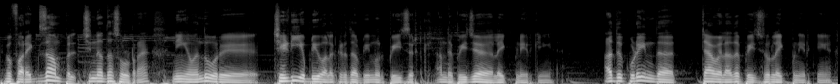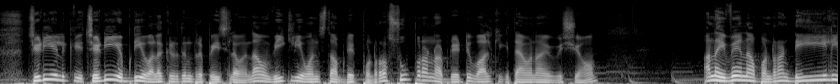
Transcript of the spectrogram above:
இப்போ ஃபார் எக்ஸாம்பிள் சின்னதாக சொல்கிறேன் நீங்கள் வந்து ஒரு செடி எப்படி வளர்க்குறது அப்படின்னு ஒரு பேஜ் இருக்குது அந்த பேஜை லைக் பண்ணியிருக்கீங்க அது கூட இந்த தேவையில்லாத பேஜஸும் லைக் பண்ணியிருக்கீங்க. செடிகளுக்கு செடி எப்படி வளர்க்குறதுன்ற பேஜில் வந்து அவன் வீக்லி ஒன்ஸ் தான் அப்டேட் பண்ணுறான் சூப்பரான அப்டேட்டு வாழ்க்கைக்கு தேவையான விஷயம். ஆனால் இவன் என்ன பண்ணுறான் டெய்லி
